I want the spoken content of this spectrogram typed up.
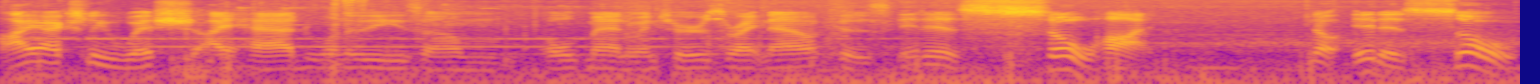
I actually wish I had one of these um, Old Man Winters right now, because it is so hot. No, it is so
